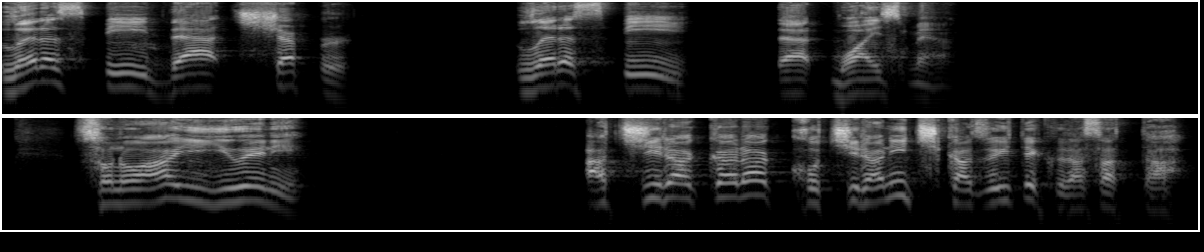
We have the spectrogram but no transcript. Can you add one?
let us be that shepherd. Let us be that wise man. その愛ゆえに、あちらからこちらに近づいてくださった。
